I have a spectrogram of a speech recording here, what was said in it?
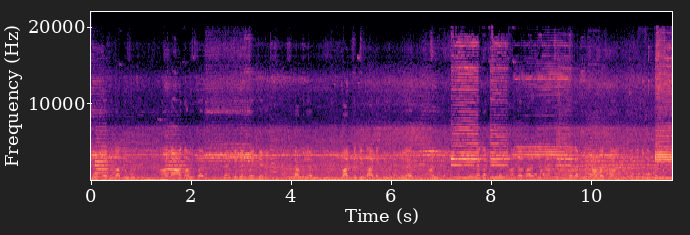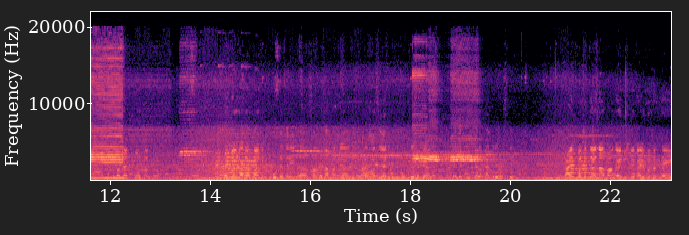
तो पैसा जातो कुठे आता बँकेचे पैसे टाकले आम्ही पाच टक्के दहा टक्के हज़ार बाराशे दहा खातं त्याच्याकडे सरकारने कुठेतरी सर्वसामान्य जो या ठिकाणी नोकरीसाठी आला. त्याच्या खिशाला खात्री असते काहीच बसत नाही ना. महागाई दुसरी काही बसत नाही.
